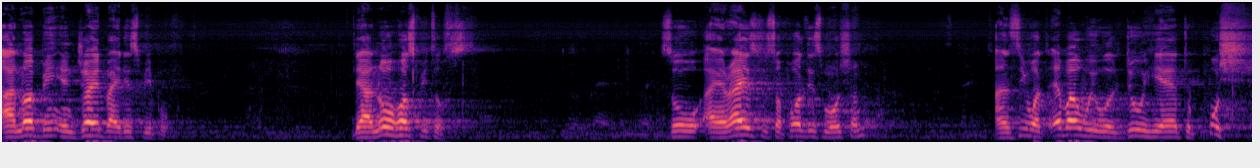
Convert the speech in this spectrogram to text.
are not being enjoyed by these people. There are no hospitals. So I rise to support this motion and see whatever we will do here to push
